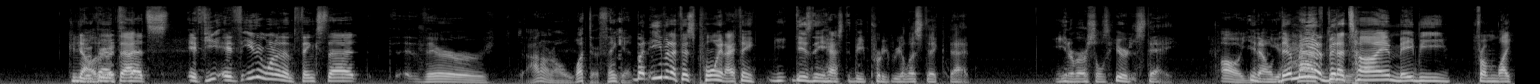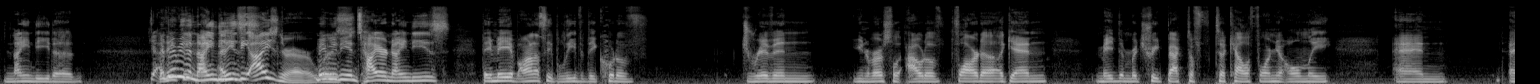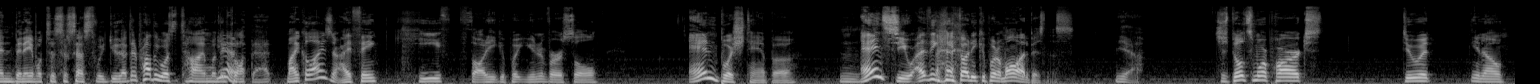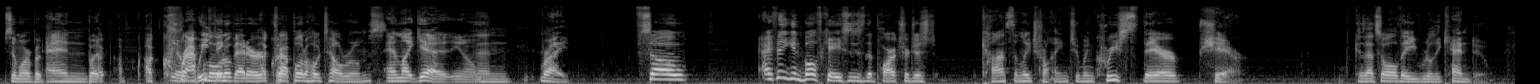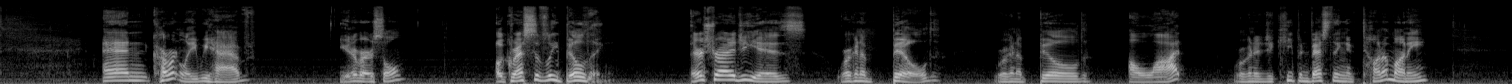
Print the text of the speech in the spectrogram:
Can you no, with that? that's if you if either one of them thinks that, they're I don't know what they're thinking. But even at this point, I think Disney has to be pretty realistic that Universal's here to stay. oh, You know, there may have been a time, maybe from like '90 to Yeah, maybe the I 90s, the Eisner era. maybe was, the entire 90s they may have honestly believed that they could have driven universal out of florida again made them retreat back to, to california only and and been able to successfully do that there probably was a time when they thought that Michael Eisner. I think he thought he could put Universal and Busch Tampa Hmm. and Sea. I think he thought he could put them all out of business. yeah Just build some more parks, do it, you know, similar, but and but a, a, a you know, we load think of better, a crap but- load of hotel rooms and like yeah, you know, and right so i think in both cases the parks are just constantly trying to increase their share because that's all they really can do. And currently we have universal aggressively building. Their strategy is we're going to build we're going to build a lot we're going to keep investing a ton of money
